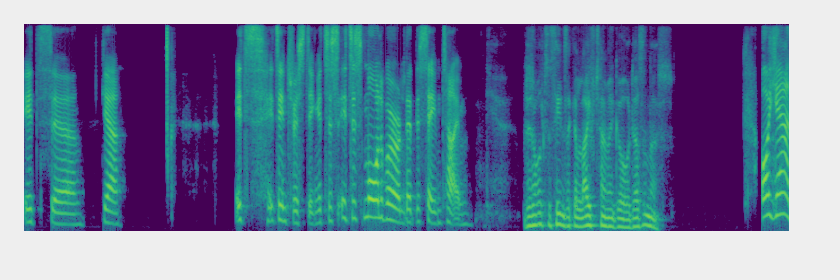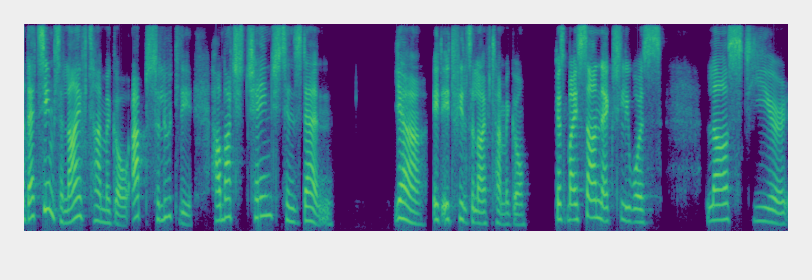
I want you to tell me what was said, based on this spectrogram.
It's uh yeah it's it's interesting. It's a, it's a small world at the same time. Yeah, but it also seems like a lifetime ago, doesn't it? Oh yeah, that seems a lifetime ago. Absolutely. How much changed since then? Yeah, it, it feels a lifetime ago. Because my son actually was last year,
